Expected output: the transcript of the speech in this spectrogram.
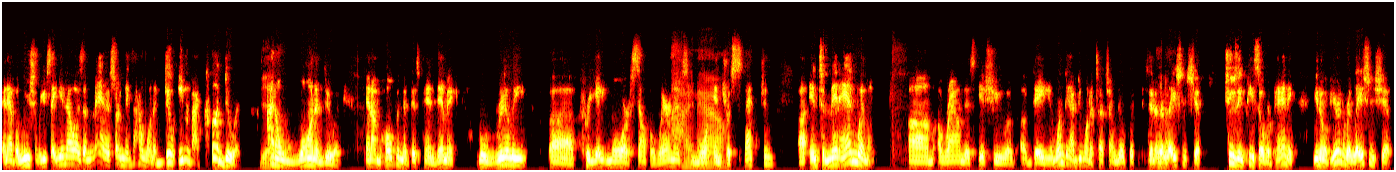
an evolution where you say, you know, as a man, there's certain things I don't want to do. Even if I could do it, yeah. I don't want to do it. And I'm hoping that this pandemic will really uh, create more self-awareness, more introspection uh, into men and women um, around this issue of, of dating. And one thing I do want to touch on real quick is in a yeah. relationship, choosing peace over panic. You know, if you're in a relationship,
